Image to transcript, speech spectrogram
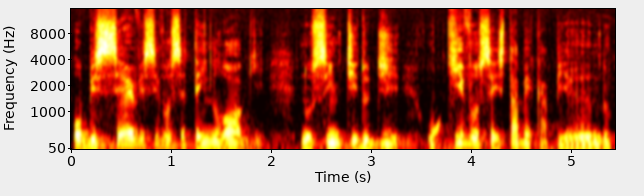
Observe se você tem log no sentido de o que você está backupeando,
